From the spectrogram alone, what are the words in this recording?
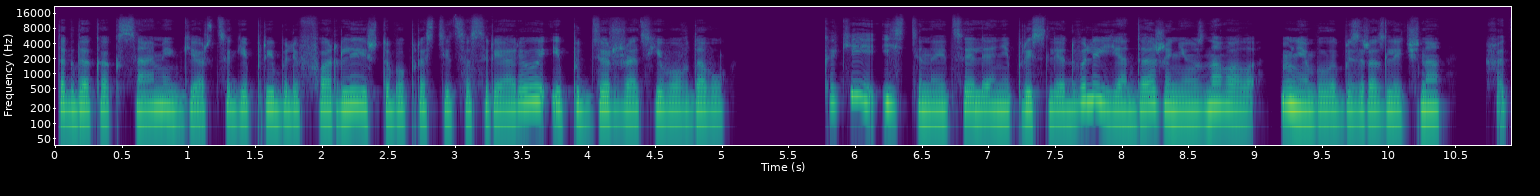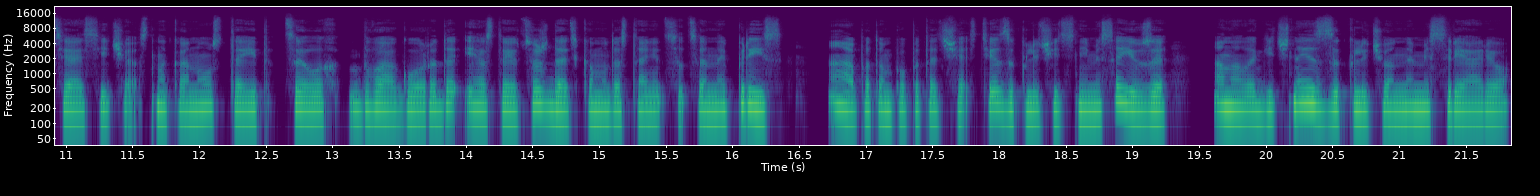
тогда как сами герцоги прибыли в Фарли, чтобы проститься с Риарио и поддержать его вдову. Какие истинные цели они преследовали, я даже не узнавала. Мне было безразлично. Хотя сейчас на кону стоит целых два города и остается ждать, кому достанется ценный приз, а потом попытать счастье заключить с ними союзы, аналогичные с заключенными с Риарио.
